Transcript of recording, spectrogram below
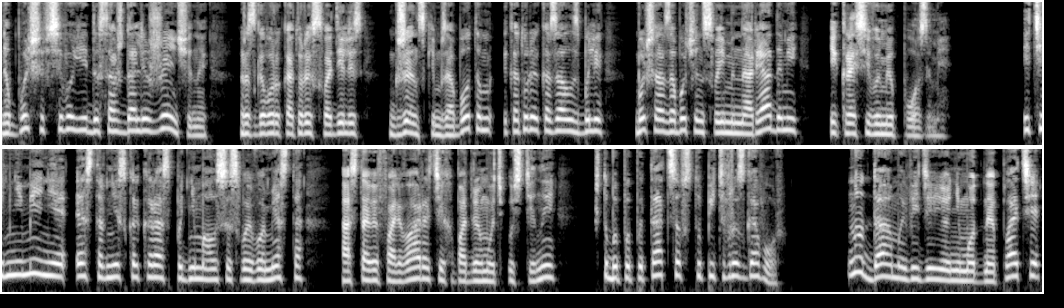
Но больше всего ей досаждали женщины, разговоры которых сводились к женским заботам и которые, казалось, были больше озабочены своими нарядами и красивыми позами. И тем не менее Эстер несколько раз поднималась со своего места, оставив Альвара тихо подремывать у стены, чтобы попытаться вступить в разговор. Но дамы, видя ее немодное платье,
